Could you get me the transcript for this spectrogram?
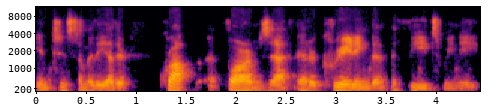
into some of the other crop farms that, that are creating the, the feeds we need.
